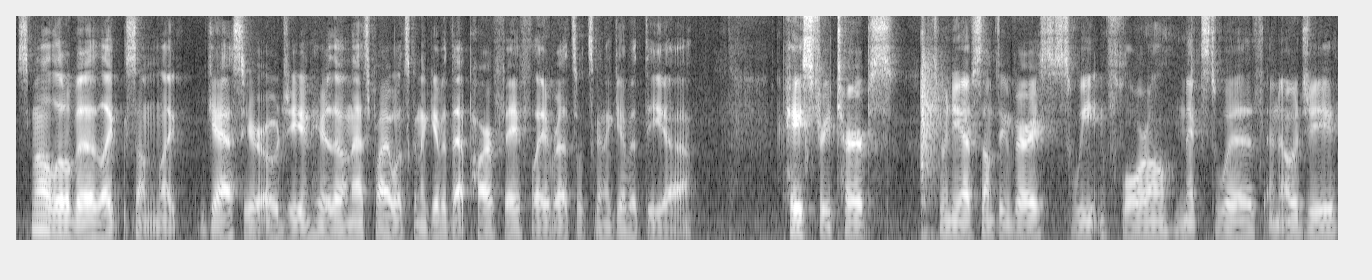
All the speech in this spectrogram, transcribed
Smell a little bit of like something like gassy or OG in here though, and that's probably what's gonna give it that parfait flavor. That's what's gonna give it the uh, pastry terps. It's when you have something very sweet and floral mixed with an OG.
